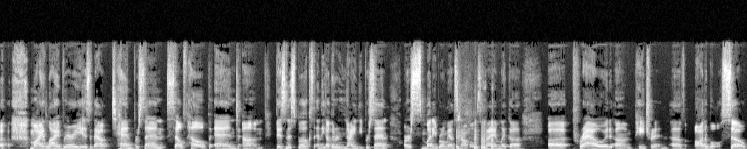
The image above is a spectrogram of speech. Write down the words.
My library is about 10% self help and um, business books, and the other 90% are smutty romance novels. and I am like a a proud um, patron of Audible. So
